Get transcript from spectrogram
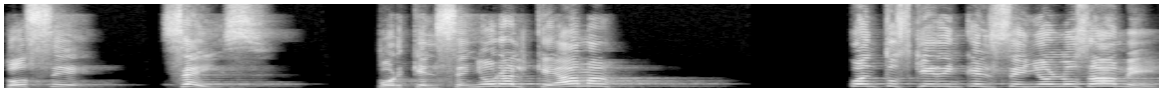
12, 6. Porque el Señor al que ama, ¿cuántos quieren que el Señor los ame?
